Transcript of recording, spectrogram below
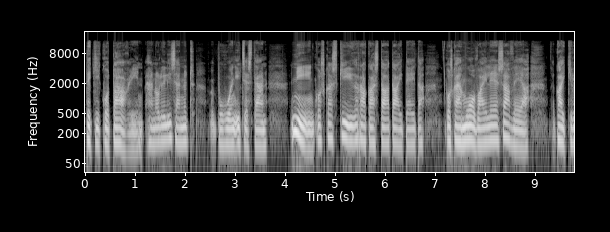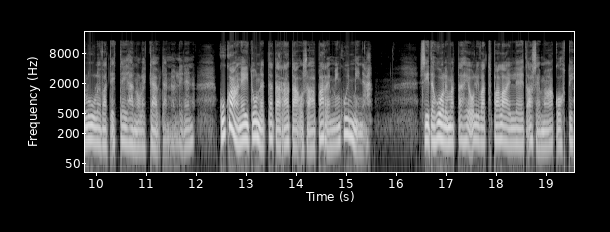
teki Kotaariin, hän oli lisännyt, puhuen itsestään, niin, koska Ski rakastaa taiteita, koska hän muovailee savea, kaikki luulevat, ettei hän ole käytännöllinen. Kukaan ei tunne tätä rataosaa paremmin kuin minä. Siitä huolimatta he olivat palailleet asemaa kohti,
